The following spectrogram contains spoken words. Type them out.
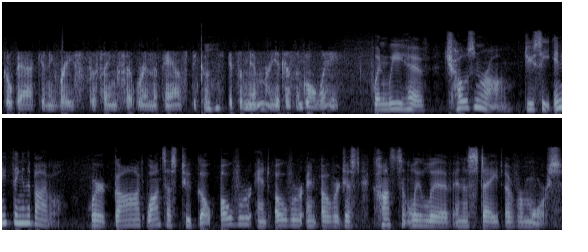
go back and erase the things that were in the past because Mm-hmm. it's a memory. It doesn't go away. When we have chosen wrong, do you see anything in the Bible where God wants us to go over and over and over, just constantly live in a state of remorse?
